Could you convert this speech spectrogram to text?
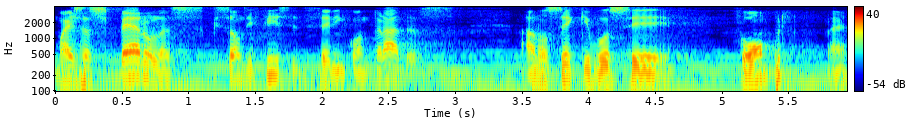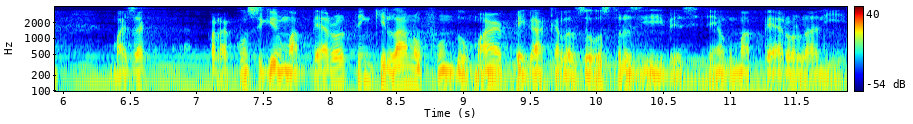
Mas as pérolas que são difíceis de serem encontradas, a não ser que você compre, né? mas para conseguir uma pérola, tem que ir lá no fundo do mar, pegar aquelas ostras e ver se tem alguma pérola ali.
